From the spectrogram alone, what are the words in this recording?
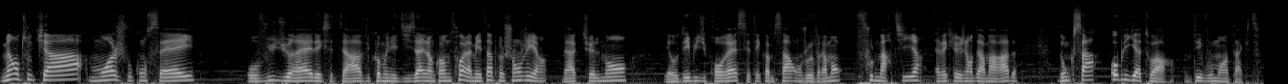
Mais en tout cas, moi je vous conseille au vu du raid, etc. Vu comment il est design. Encore une fois, la méta peut changer. Hein. Mais actuellement, et au début du progrès, c'était comme ça. On jouait vraiment full martyr avec le légendaire marade. Donc ça, obligatoire. Dévouement intact.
